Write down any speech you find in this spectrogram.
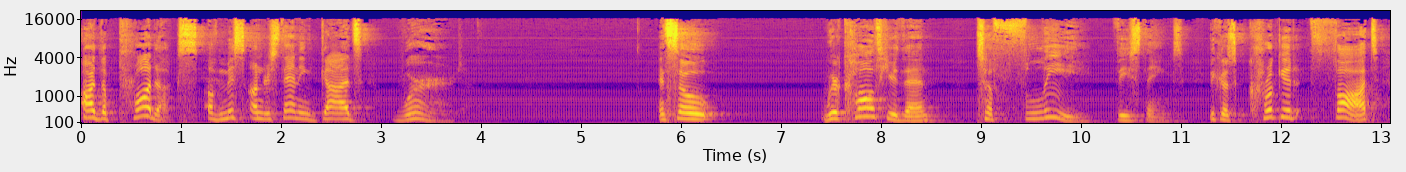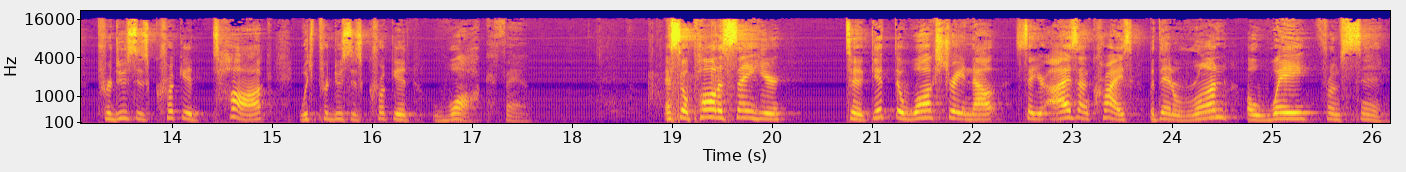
are the products of misunderstanding God's word. And so we're called here then to flee these things because crooked thought produces crooked talk, which produces crooked walk, fam. And so Paul is saying here to get the walk straightened out, set your eyes on Christ, but then run away from sin.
